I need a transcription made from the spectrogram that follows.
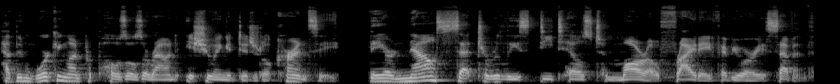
have been working on proposals around issuing a digital currency. They are now set to release details tomorrow, Friday, February 7th.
